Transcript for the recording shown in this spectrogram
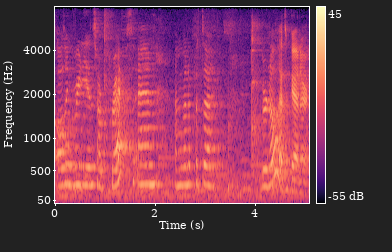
all the ingredients are prepped and I'm gonna put the granola together.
